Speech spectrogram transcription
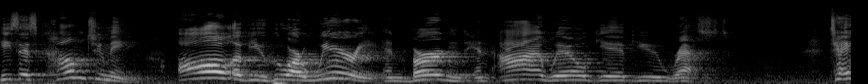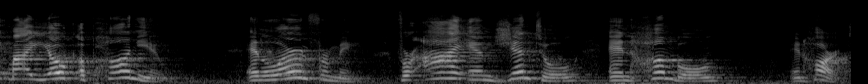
He says, Come to me, all of you who are weary and burdened, and I will give you rest. Take my yoke upon you and learn from me, for I am gentle and humble and heart.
